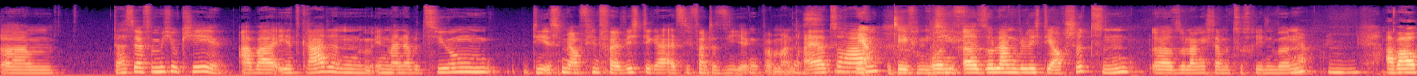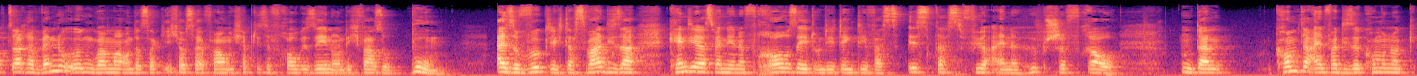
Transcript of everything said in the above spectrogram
ähm, das wäre für mich okay. Aber jetzt gerade in, in meiner Beziehung die ist mir auf jeden Fall wichtiger, als die Fantasie, irgendwann mal einen Dreier zu haben. Ja, definitiv. Und äh, solange will ich die auch schützen, äh, solange ich damit zufrieden bin. Ja. Mhm. Aber Hauptsache, wenn du irgendwann mal, und das sage ich aus der Erfahrung, ich habe diese Frau gesehen und ich war so, boom. Also wirklich, das war dieser, kennt ihr das, wenn ihr eine Frau seht und ihr denkt ihr, was ist das für eine hübsche Frau? Und dann kommt da einfach diese Kommunik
